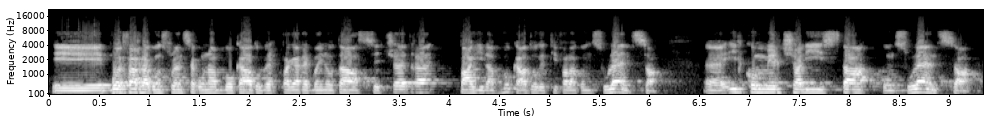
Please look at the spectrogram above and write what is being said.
e vuoi fare la consulenza con un avvocato per pagare meno tasse, eccetera, paghi l'avvocato che ti fa la consulenza eh, il commercialista, consulenza.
